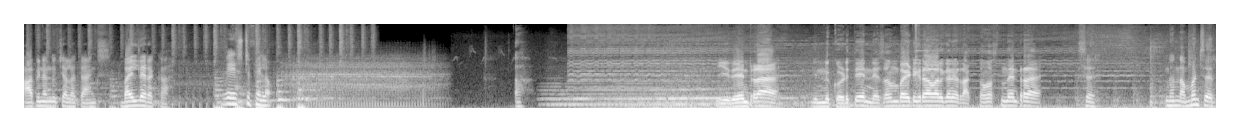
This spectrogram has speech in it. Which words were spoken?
ఆపినందుకు చాలా థ్యాంక్స్. బయలుదేరక్క. వేస్ట్ ఫెలో. ఇదేంట్రా? నిన్ను కొడితే నిజం బయటికి రావాలి కానీ రక్తం వస్తుందేంట్రా? సార్ నన్ను నమ్మండి సార్.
